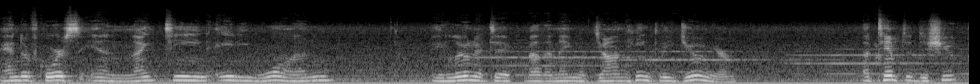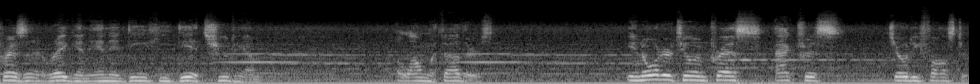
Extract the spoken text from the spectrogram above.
And of course, in 1981, a lunatic by the name of John Hinckley Jr. attempted to shoot President Reagan, and indeed he did shoot him, along with others, in order to impress actress Jodie Foster.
